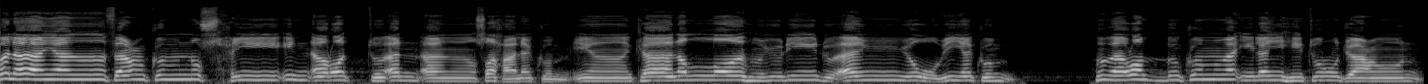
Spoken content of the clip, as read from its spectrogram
ولا ينفعكم نصحي إن أردت أن أنصح لكم إن كان الله يريد أن يغويكم هو ربكم وإليه ترجعون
